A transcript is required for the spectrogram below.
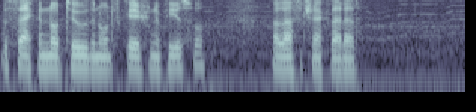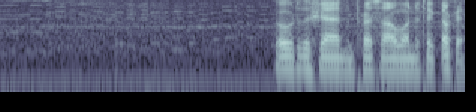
the second or two the notification appears for. I'll have to check that out. Go to the shed and press R1 to take. Okay.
